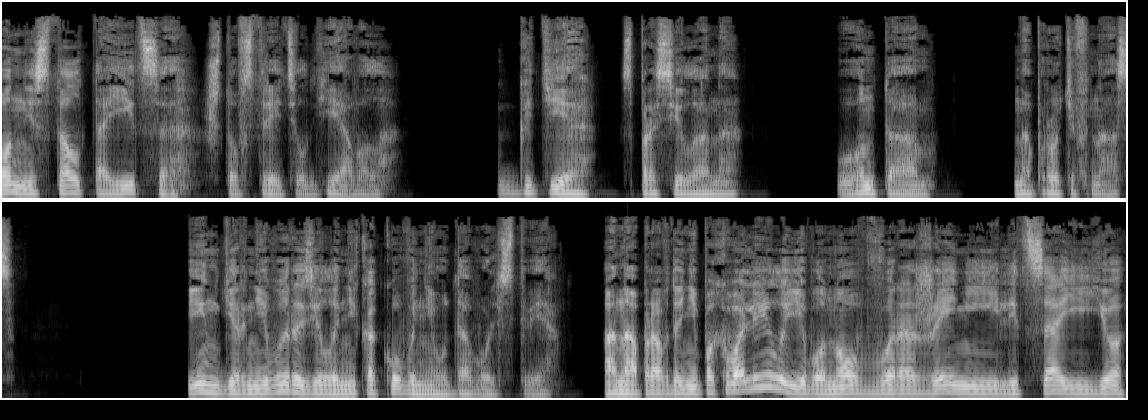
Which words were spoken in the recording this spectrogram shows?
Он не стал таиться, что встретил дьявола. «Где?» — спросила она. «Вон там, напротив нас». Ингер не выразила никакого неудовольствия. Она, правда, не похвалила его, но в выражении лица ее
